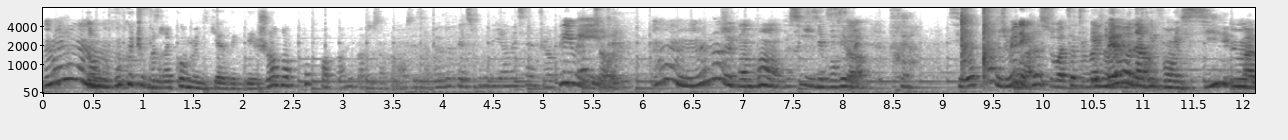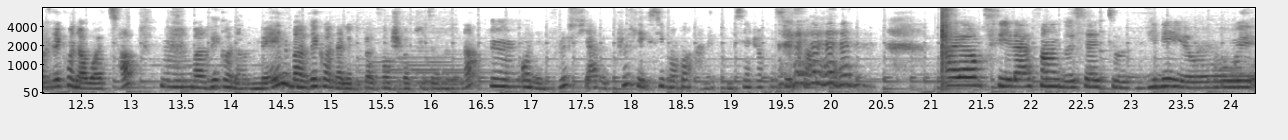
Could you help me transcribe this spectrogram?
Mm. Donc, vu que tu voudrais communiquer avec des gens, donc pourquoi pas ne pas tout simplement servir de Facebook via Messenger Oui, oui. Sorry. Mm, maintenant je comprends. Parce que je disais, c'est WhatsApp. Je vais Ouais. l'écrire sur WhatsApp. Et même en arrivant ici, Mm. malgré qu'on a WhatsApp, Mm. malgré qu'on a Mail, malgré qu'on a les plateformes, je sais pas, Twitter, Mm. on est plus fiable, plus flexible encore avec Messenger. C'est ça. Alors, c'est la fin de cette vidéo. Oui.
